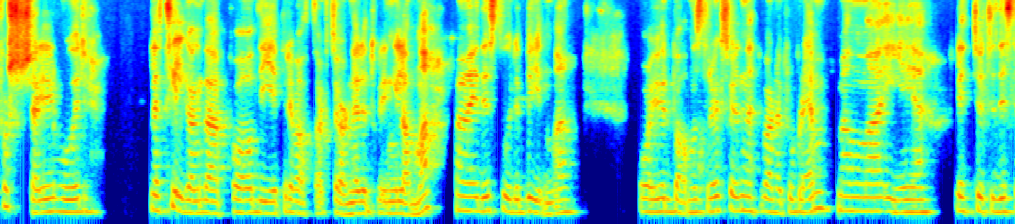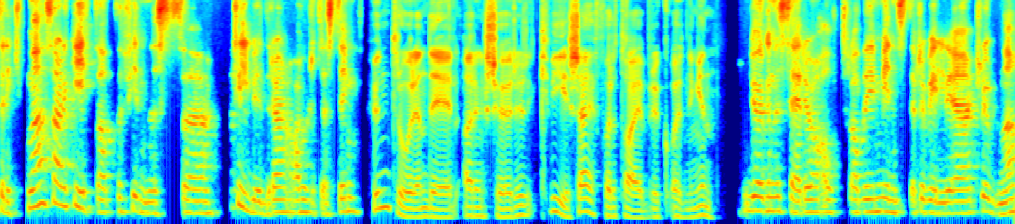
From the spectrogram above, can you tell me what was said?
forskjell hvor lett tilgang det er på de private aktørene rundt omkring i landet. I de store byene og i urbane strøk så vil det neppe være noe problem, men eh, i litt ute i distriktene så er det ikke gitt at det finnes eh, tilbydere av hurtigtesting. Hun tror en del arrangører kvier seg for å ta i bruk ordningen. Vi organiserer jo alt fra de minste frivillige klubbene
